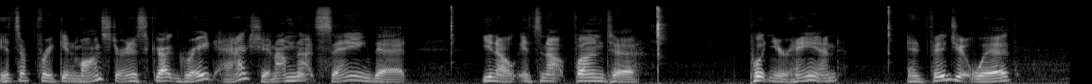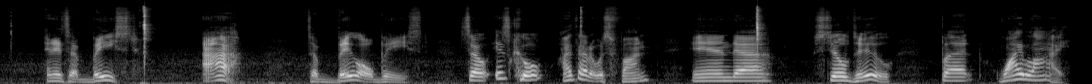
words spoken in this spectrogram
It's a freaking monster. And it's got great action. I'm not saying that, you know, it's not fun to put in your hand and fidget with. And it's a beast. Ah, it's a big old beast. So it's cool. I thought it was fun. And, uh, still do, but why lie?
